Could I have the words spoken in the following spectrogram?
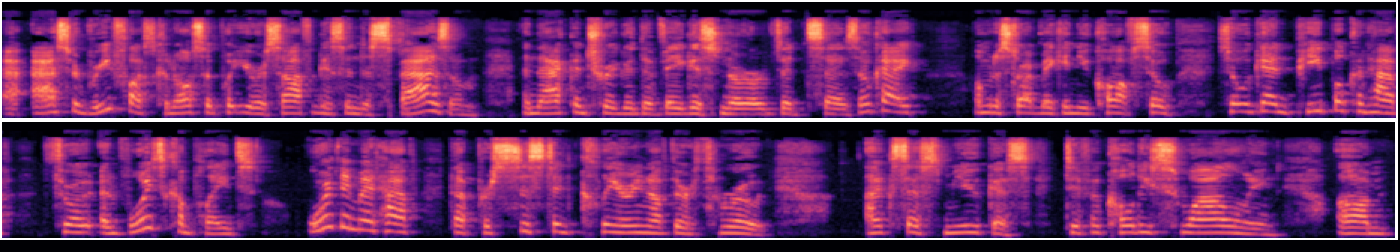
acid reflux can also put your esophagus into spasm and that can trigger the vagus nerve that says, okay, I'm going to start making you cough. So, so again, people can have throat and voice complaints, or they might have that persistent clearing of their throat, excess mucus, difficulty swallowing, um,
